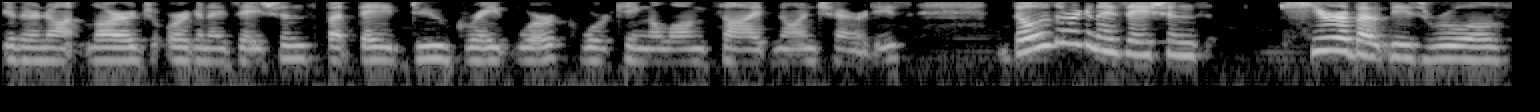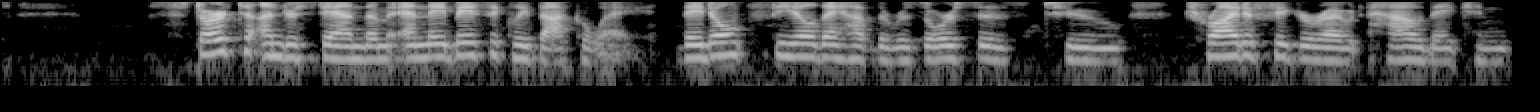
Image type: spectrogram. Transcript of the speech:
they're not large organizations, but they do great work working alongside non charities. Those organizations hear about these rules, start to understand them, and they basically back away. They don't feel they have the resources to try to figure out how they can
